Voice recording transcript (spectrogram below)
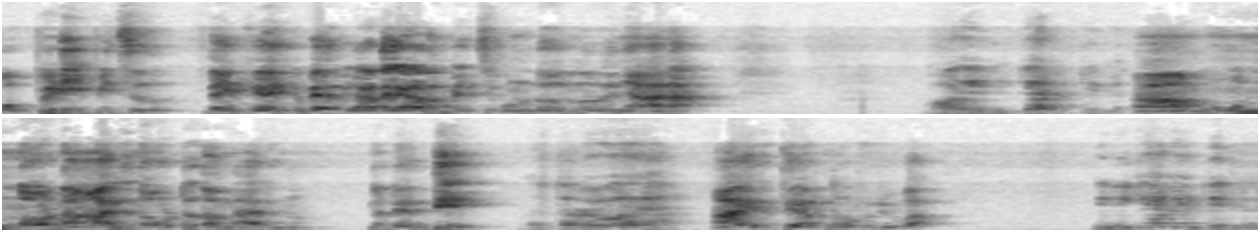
ഒപ്പിടിയിപ്പിച്ചത് ഇതേക്ക് വിരലടയാളം വെച്ച് കൊണ്ടുവന്നത് ഞാനാ. ആ എനിക്കറിയില്ല ആ മൂന്ന് നോ നാല് നോട്ട് തന്നായിരുന്നു. എന്നിട്ട് എന്തി എത്ര രൂപയാ? ആയിരത്തി അറുന്നൂറ് രൂപ. എനിക്കറിയത്തില്ല.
